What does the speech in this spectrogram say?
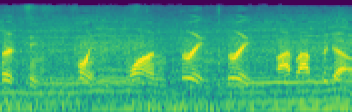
13.133. Five laps to go.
